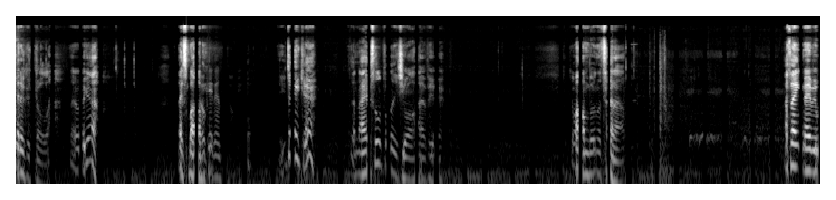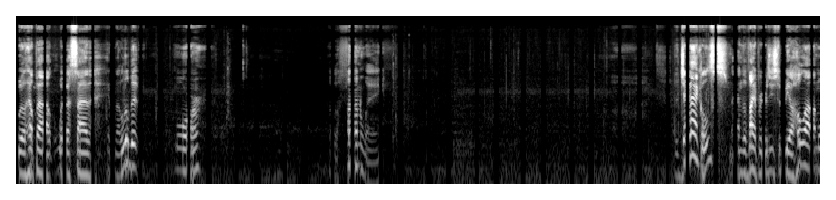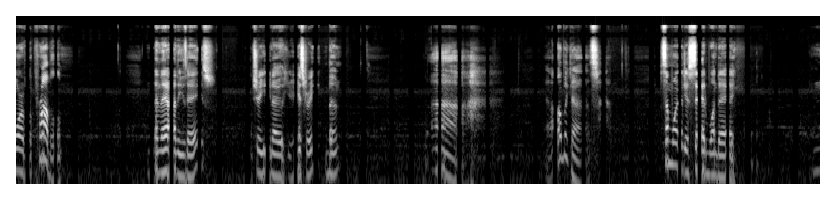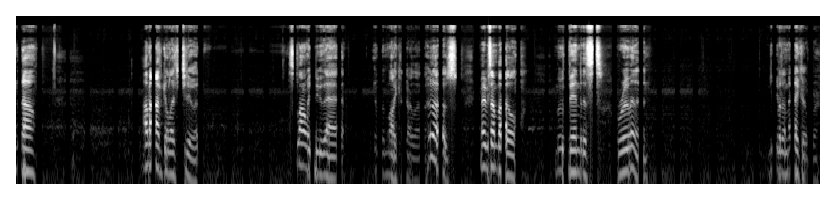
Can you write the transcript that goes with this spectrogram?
Coca-Cola. There we go. Thanks, Bob. Okay then. You take care. It's a nice little place you all have here. Come on, Boone, let's head out. I think maybe we'll help out West Side in a little bit more of a fun way. The Jackals and the Vipers used to be a whole lot more of a problem than they are these days. I'm sure you know your history, Boone. Ah. And all because someone just said one day, No, I'm not going to let you do it. So why don't we do that in the Monte Carlo? Who knows? Maybe somebody will move into this ruin and give it a makeover.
